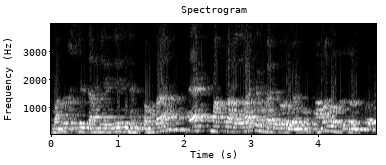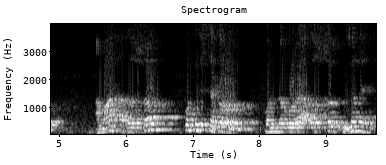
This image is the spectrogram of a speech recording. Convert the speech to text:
মানুষকে জানিয়ে দিয়েছেন, তোমরা একমাত্র আল্লাহকে ভয় করো এবং আমার অনুসরণ করো। আমার আদর্শ প্রতিষ্ঠা করো। অন্য করে আদর্শের পিছনে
